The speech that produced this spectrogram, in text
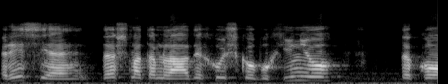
Res je, dež ima tam mlade hujško v Bohinju, tako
